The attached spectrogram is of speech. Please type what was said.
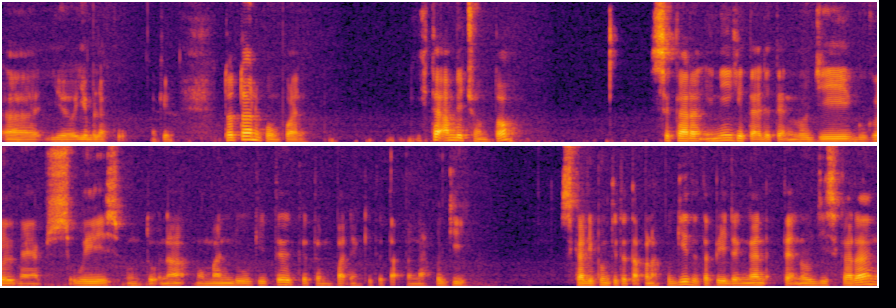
uh, ia, ia berlaku? Okey. Tuan-tuan dan puan kita ambil contoh sekarang ini kita ada teknologi Google Maps, Waze untuk nak memandu kita ke tempat yang kita tak pernah pergi. Sekalipun kita tak pernah pergi tetapi dengan teknologi sekarang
